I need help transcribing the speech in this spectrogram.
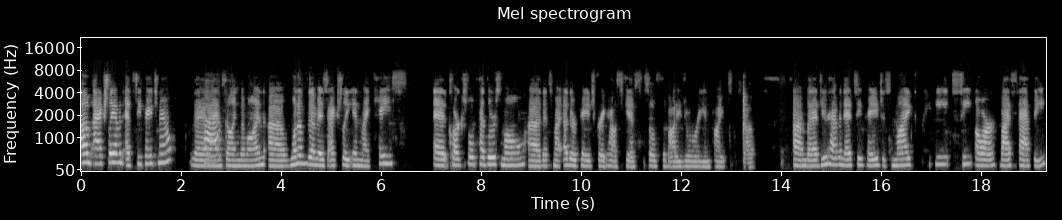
Um, I actually have an Etsy page now that I'm selling them on. Uh, one of them is actually in my case at Clarksville Peddlers Mall. Uh, that's my other page, Great House Gifts, sells the body jewelry and pipes and stuff. Um, but I do have an Etsy page. It's my creepy CR by Sapphy,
